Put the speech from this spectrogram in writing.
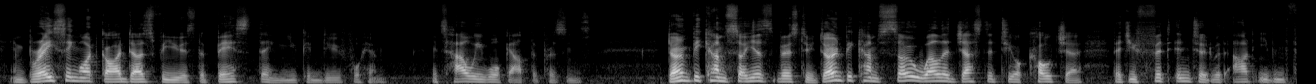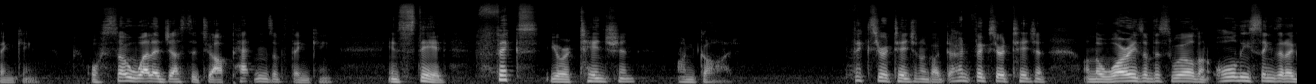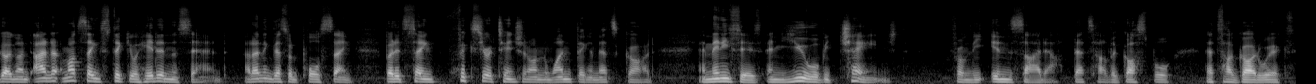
Embracing what God does for you is the best thing you can do for Him. It's how we walk out the prisons. Don't become so, here's verse 2 don't become so well adjusted to your culture that you fit into it without even thinking, or so well adjusted to our patterns of thinking. Instead, Fix your attention on God. Fix your attention on God. Don't fix your attention on the worries of this world, on all these things that are going on. I'm not saying stick your head in the sand. I don't think that's what Paul's saying. But it's saying fix your attention on one thing, and that's God. And then he says, and you will be changed from the inside out. That's how the gospel, that's how God works.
